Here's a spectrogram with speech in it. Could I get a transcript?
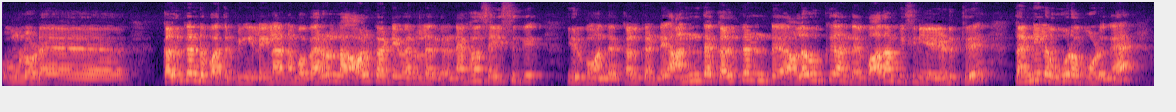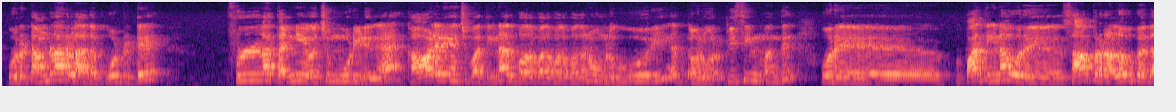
உங்களோட கல்கண்டு பார்த்துருப்பீங்க இல்லைங்களா? நம்ம விரலில் ஆள்காட்டி விரலில் இருக்கிற நகம் சைஸுக்கு இருக்கும் அந்த கல்கண்டு. அந்த கல்கண்டு அளவுக்கு அந்த பாதாம் பீசினியை எடுத்து தண்ணியில் ஊற போடுங்க. ஒரு டம்ளரில் அதை போட்டுட்டு ஃபுல்லாக தண்ணியை வச்சு மூடிடுங்க. காலையில் வச்சு பார்த்தீங்கன்னா அது பொத பொத பொத பதன்னு உங்களுக்கு ஊறி அது ஒரு ஒரு பிசின் வந்து ஒரு பார்த்தீங்கன்னா ஒரு சாப்பிட்ற அளவுக்கு அது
